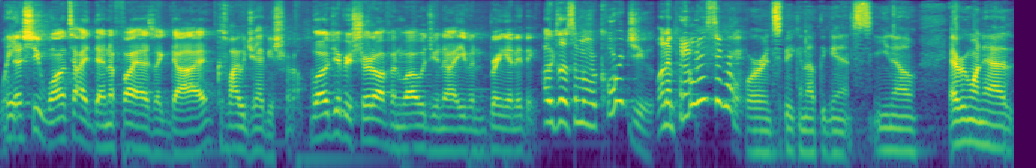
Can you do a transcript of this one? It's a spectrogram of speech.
wait, Does she want to identify as a guy? because why would you have your shirt off? Why would you have your shirt off and why would you not even bring anything? Oh, you let someone record you and then put it on Instagram. Or in speaking up against, you know, everyone has,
